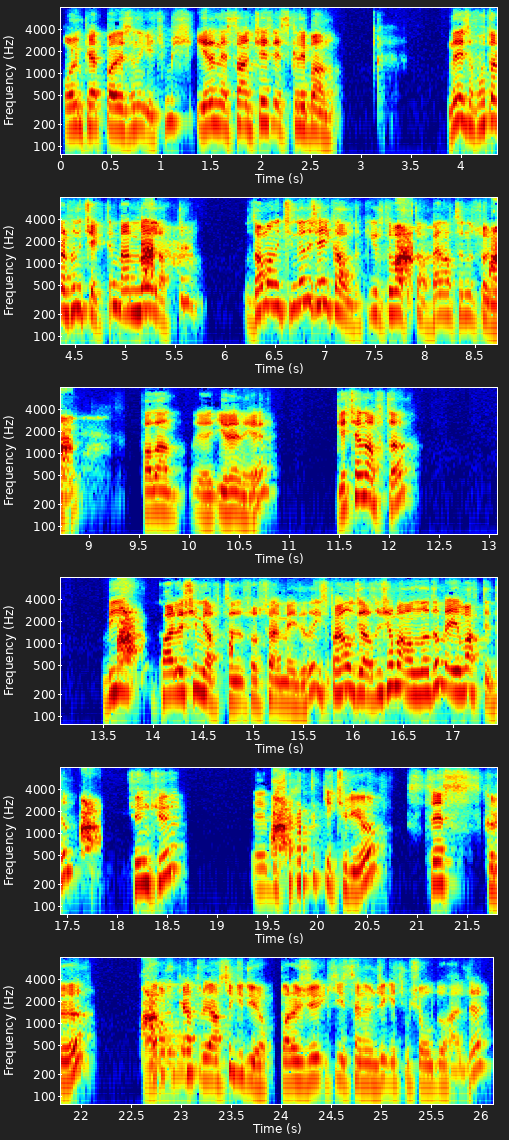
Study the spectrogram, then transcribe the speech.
olimpiyat barajını geçmiş. Irene Sanchez Escribano. Neyse fotoğrafını çektim. Ben mail attım. Zaman içinde de şey kaldık. irtibatta. Ben atını soruyorum falan e, İrene'ye. Geçen hafta bir paylaşım yaptı sosyal medyada. İspanyolca yazmış ama anladım eyvah dedim. Çünkü e, bir sakatlık geçiriyor. Stres kırığı. Olimpiyat rüyası gidiyor. Barajı iki sene önce geçmiş olduğu halde.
